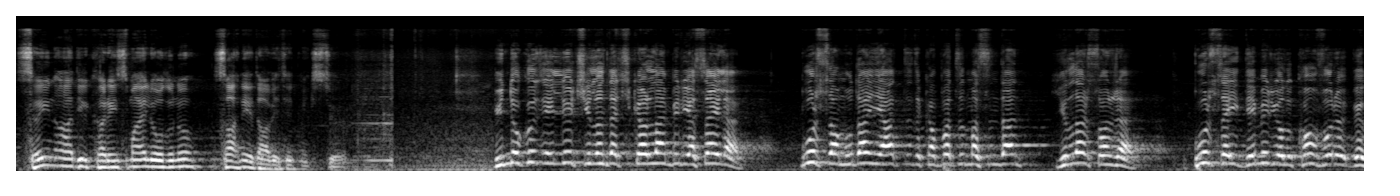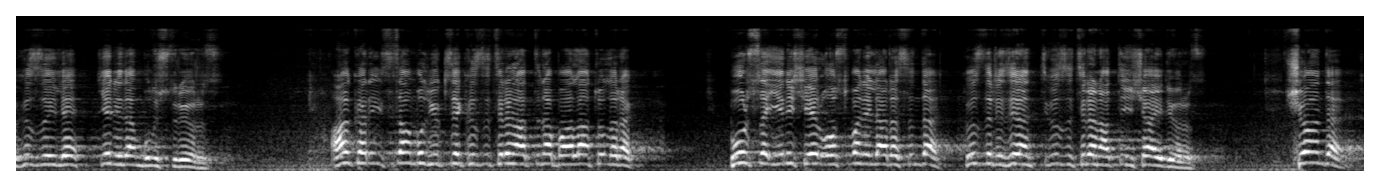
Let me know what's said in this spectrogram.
Sayın Adil Kara İsmailoğlu'nu sahneye davet etmek istiyorum. 1953 yılında çıkarılan bir yasayla Bursa Mudanya hattı kapatılmasından yıllar sonra Bursa'yı demiryolu konforu ve hızı ile yeniden buluşturuyoruz. Ankara İstanbul yüksek hızlı tren hattına bağlantı olarak Bursa Yenişehir Osmaneli arasında hızlı tren, hızlı tren hattı inşa ediyoruz. Şu anda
